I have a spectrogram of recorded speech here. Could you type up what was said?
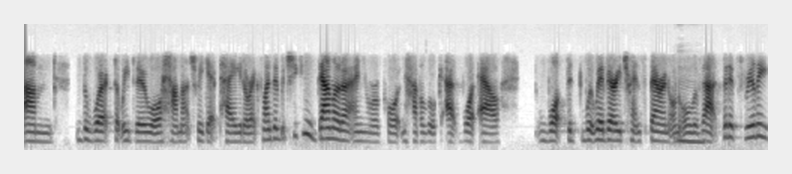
Um, the work that we do or how much we get paid or X, Y, and which you can download our annual report and have a look at what our what the, we're very transparent on all of mm. that. But it's really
